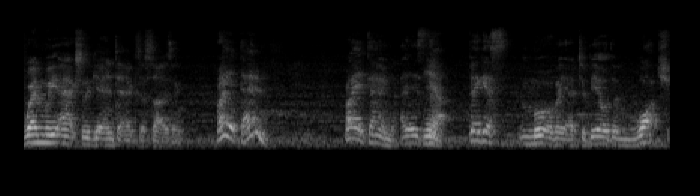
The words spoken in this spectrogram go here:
When we actually get into exercising, write it down. Write it down. It is the Yeah. biggest motivator to be able to watch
